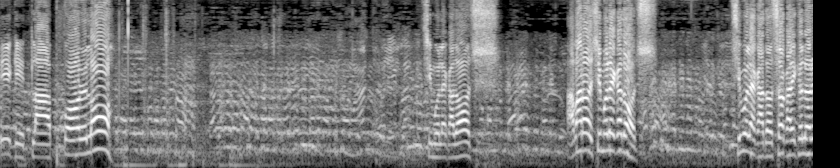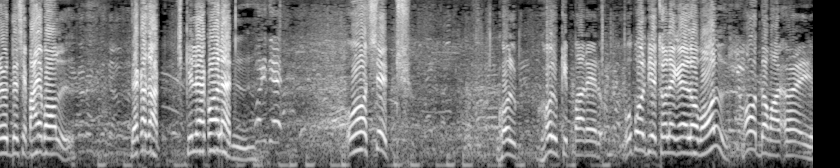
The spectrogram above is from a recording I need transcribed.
টিকিট লাভ করল। শিমুল একাদশ। আবারও শিমুল একাদশ। শিমুল একাদশ সরকারি খেলোয়াড়ের উদ্দেশ্যে পায়ে বল। দেখা যাক, ক্লিয়ার করলেন। ও সেট গোল গোলকিপারের উপর দিয়ে চলে গেল বল। মধ্য মা- এই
